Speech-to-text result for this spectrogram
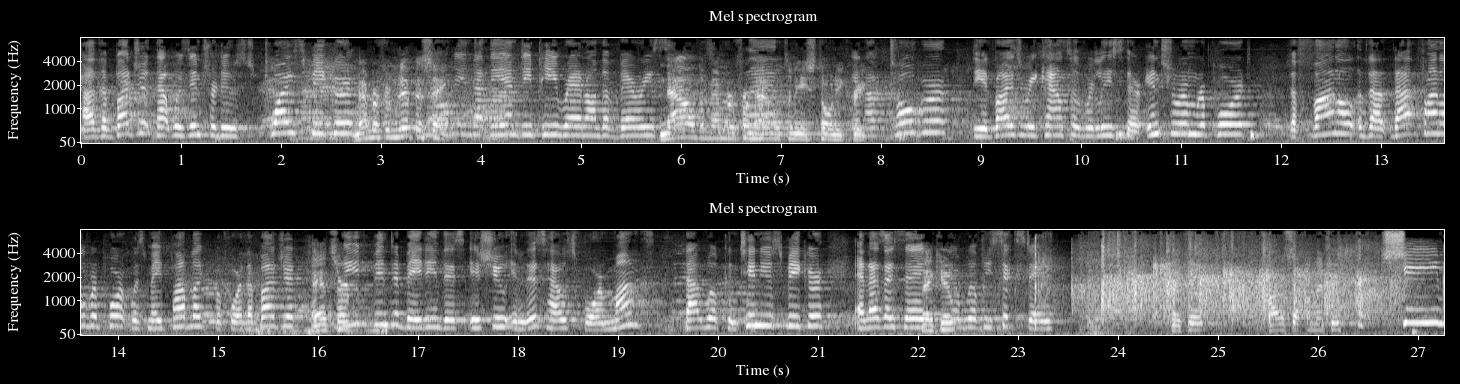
Uh, the budget that was introduced twice, Speaker. Member from Nipissing. Noting that the NDP ran on the very Now the member from. Hamilton East Stony Creek. In October, the Advisory Council released their interim report. The final, the, that final report was made public before the budget. Answer. We've been debating this issue in this House for months. That will continue, Speaker. And as I say, Thank you. there will be six days. Thank you. Final supplementary. Shame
